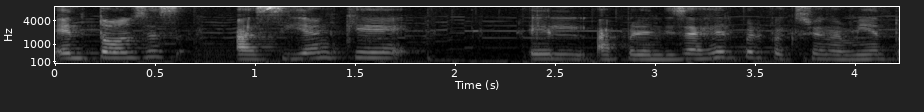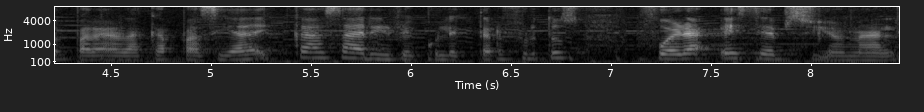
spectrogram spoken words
Entonces hacían que el aprendizaje del perfeccionamiento para la capacidad de cazar y recolectar frutos fuera excepcional.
